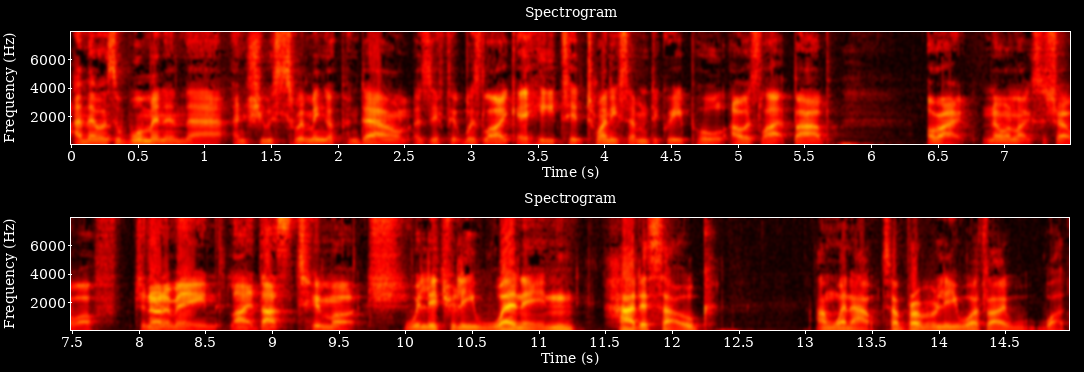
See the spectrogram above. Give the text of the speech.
And there was a woman in there and she was swimming up and down as if it was like a heated 27 degree pool. I was like, Bab, all right, no one likes to show off. Do you know what I mean? Like, that's too much. we literally went in, had a soak, and went out. So probably was like what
